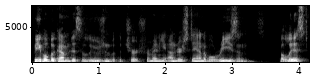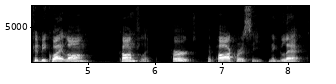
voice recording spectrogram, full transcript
People become disillusioned with the church for many understandable reasons. The list could be quite long conflict, hurt, hypocrisy, neglect,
